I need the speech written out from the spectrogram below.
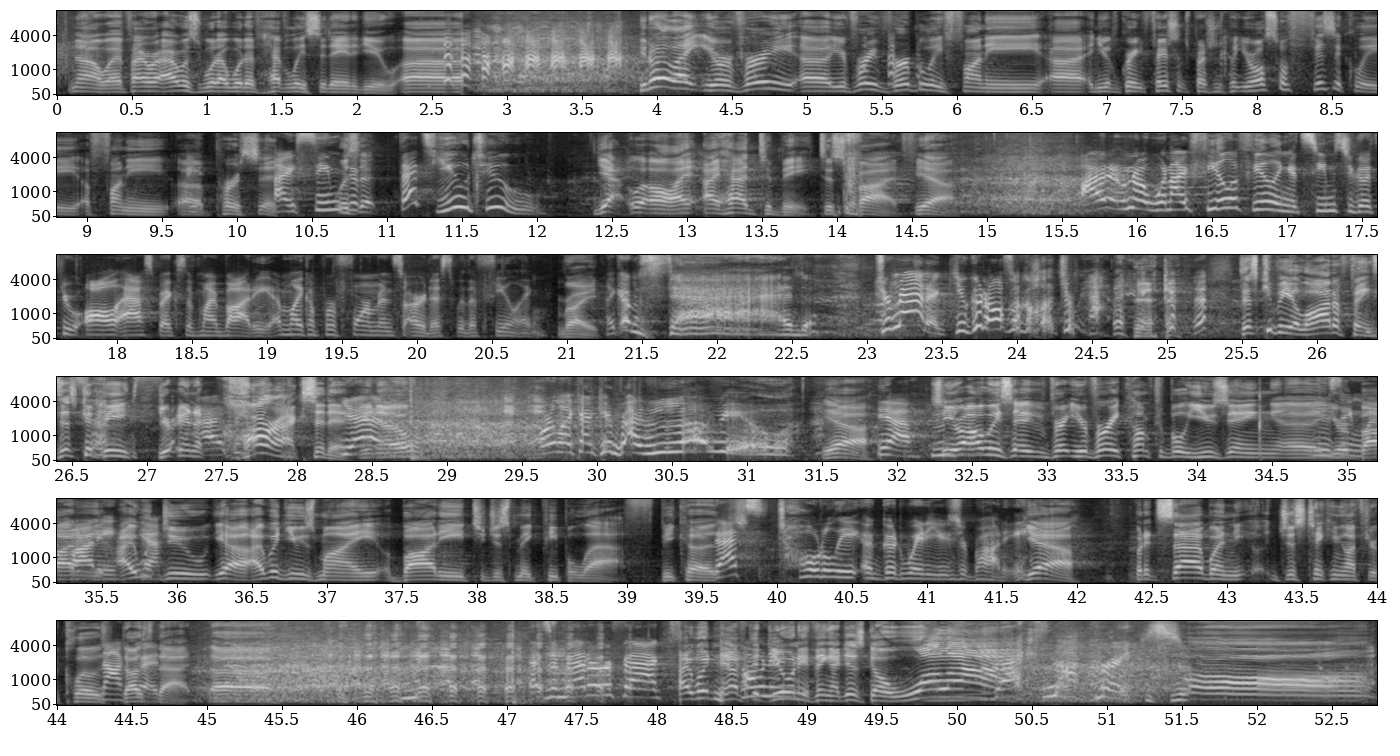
No, if I were, I was what I would have heavily sedated you. Uh, you know, like you're very, uh, you're very verbally funny, uh, and you have great facial expressions, but you're also physically a funny uh, person. I seem Was to, that- that's you too. yeah, well, I, I had to be to survive. Yeah. Know. When I feel a feeling, it seems to go through all aspects of my body. I'm like a performance artist with a feeling. Right. Like I'm sad. Dramatic. You could also call it dramatic. This could be a lot of things. This could be you're in a car accident. Yes. You know. or like I can. I love you. Yeah. Yeah. So you're always a, very- you're very comfortable using, uh, your Using my body. body, I would yeah. do yeah. I would use my body to just make people laugh because That's totally a good way to use your body. yeah. But it's sad when just taking off your clothes Not does good. that. Uh, As a matter of fact, I wouldn't have to do anything. I just go voila. That's not great. Oh.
